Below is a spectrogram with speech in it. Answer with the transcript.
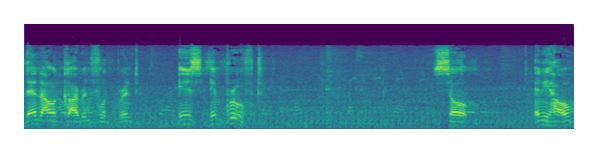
then our carbon footprint is improved. So, anyhow,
